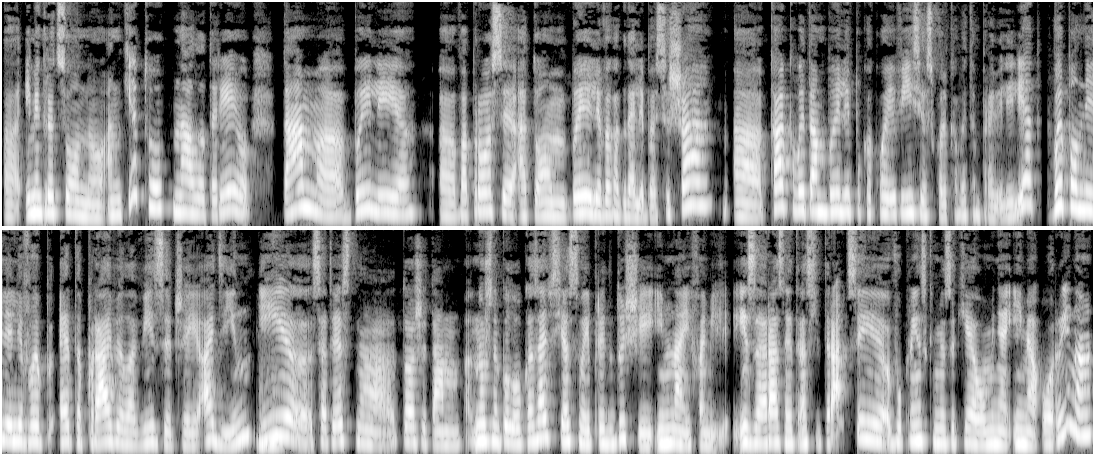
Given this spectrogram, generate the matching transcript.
а, иммиграционную анкету на лотерею, там а, были вопросы о том, были ли вы когда-либо в США, а, как вы там были, по какой визе, сколько вы там провели лет, выполнили ли вы это правило визы J1, mm-hmm. и, соответственно, тоже там нужно было указать все свои предыдущие имена и фамилии. Из-за разной транслитерации в украинском языке у меня имя Орина,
